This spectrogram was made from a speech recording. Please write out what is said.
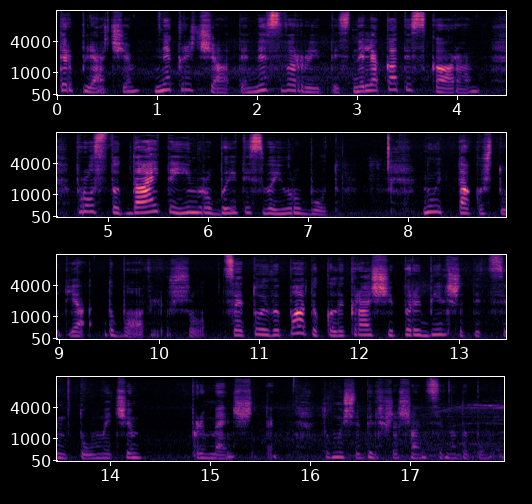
Терпляче, не кричати, не сваритись, не лякати скаргами. Просто дайте їм робити свою роботу. Ну і також тут я добавлю, що це той випадок, коли краще перебільшити симптоми, чим применшити, тому що більше шансів на допомогу.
